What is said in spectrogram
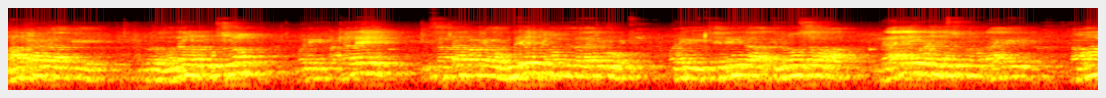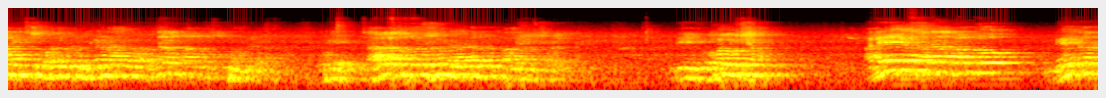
మాట్లాడడానికి ఈరోజు అందరం కూర్చున్నాం మరి అట్లనే ఈ సందర్భంగా ఉదయం తొమ్మిదిన్నరకు మరి చేనేత దినోత్సవ ర్యాలీ కూడా చేస్తున్నాం. ర్యాలీ ప్రమాణించి మొదలు ఇక్కడ అందరం పాల్గొంటున్నాం. ఓకే చాలా సంతోషం. అందరూ పాల్గొంటున్నాం ఇది గొప్ప విషయం. అనేక సందర్భాల్లో నేతల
